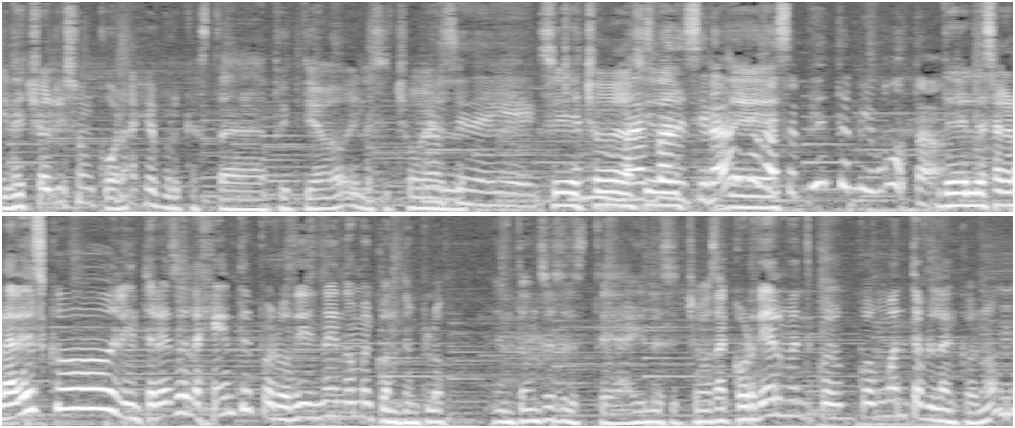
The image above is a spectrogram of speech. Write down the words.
Y de hecho él hizo un coraje porque hasta tuiteó y les echó el... Así de, sí, ¿quién hecho más así va a de- decir, ay, de- una serpiente en mi bota? De, les agradezco el interés de la gente, pero Disney no me contempló. Entonces, este, ahí les echó, o sea, cordialmente con, con guante blanco, ¿no? Ujú.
